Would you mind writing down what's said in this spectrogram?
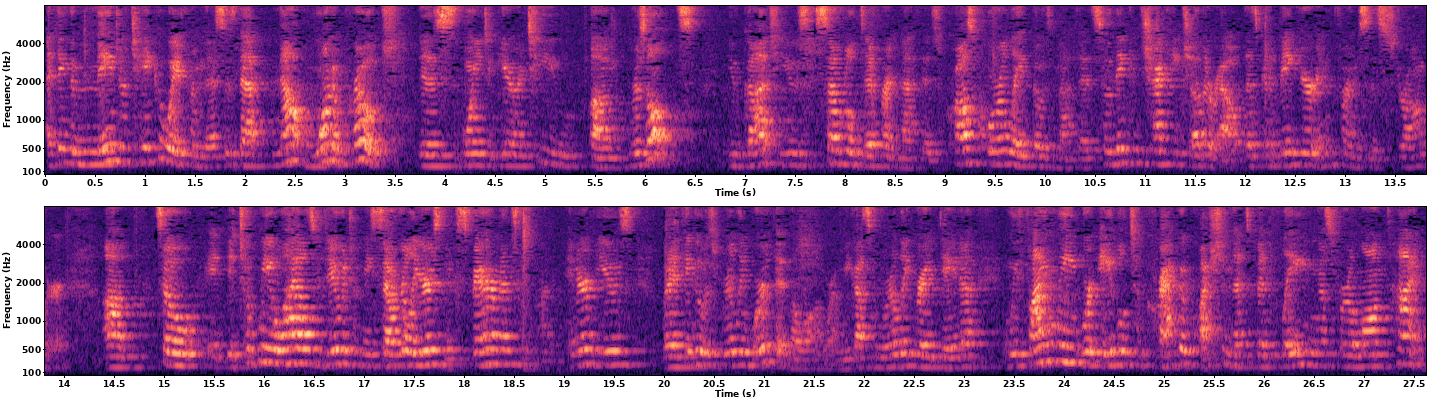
I think the major takeaway from this is that not one approach is going to guarantee you um, results. You've got to use several different methods, cross-correlate those methods so they can check each other out. That's going to make your inferences stronger. Um, so it, it, took me a while to do. It took me several years of experiments and interviews, but I think it was really worth it in the long run. We got some really great data, we finally were able to crack a question that's been plaguing us for a long time.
